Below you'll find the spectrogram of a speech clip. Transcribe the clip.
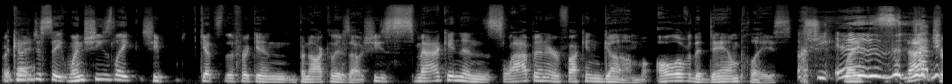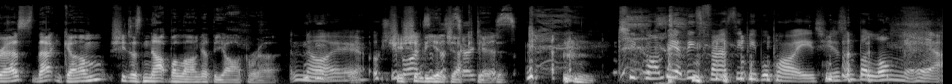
But can I just say, when she's like, she gets the freaking binoculars out, she's smacking and slapping her fucking gum all over the damn place. She Like is. that dress, that gum, she does not belong at the opera. No, Oh, She should be ejected. she can't be at these fancy people parties. She doesn't belong here.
